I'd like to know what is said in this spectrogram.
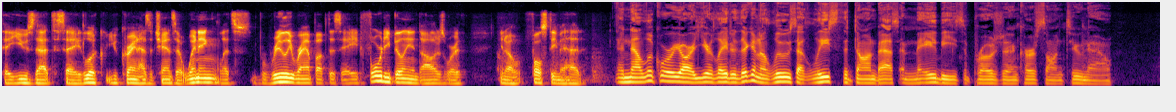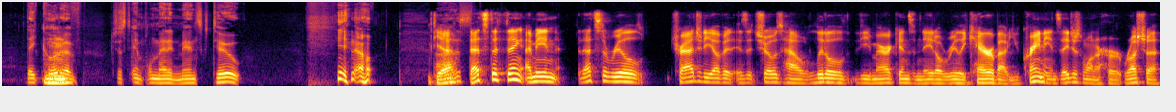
they use that to say, look, Ukraine has a chance at winning. Let's really ramp up this aid, forty billion dollars worth you know, full steam ahead. And now look where we are a year later. They're going to lose at least the Donbass and maybe Zaporozhye and Kherson too now. They could mm-hmm. have just implemented Minsk too. you know? Yeah, uh, this- that's the thing. I mean, that's the real tragedy of it is it shows how little the Americans and NATO really care about Ukrainians. They just want to hurt Russia.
